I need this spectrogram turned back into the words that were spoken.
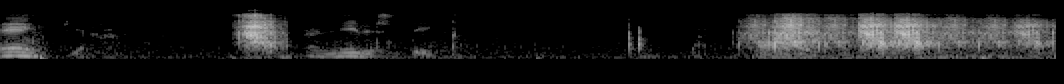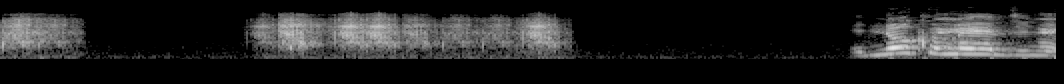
Thank you. I need a steak. And no commands in this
